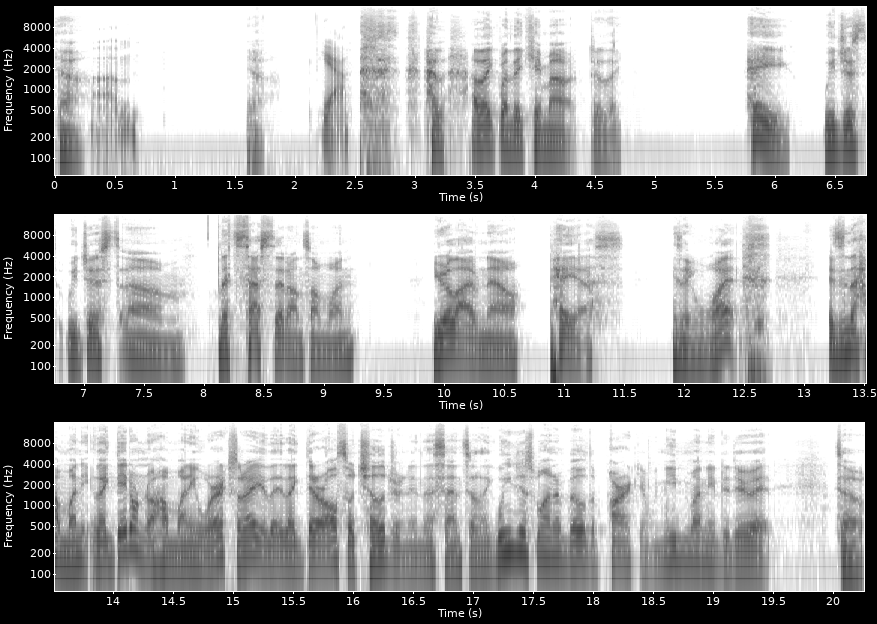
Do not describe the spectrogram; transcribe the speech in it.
yeah, Um, Yeah. I, I like when they came out. They're like, "Hey, we just we just um let's test it on someone. You're alive now. Pay us." He's like, "What?" Isn't that how money? Like they don't know how money works, right? Like they're also children in the sense of like we just want to build a park and we need money to do it. So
